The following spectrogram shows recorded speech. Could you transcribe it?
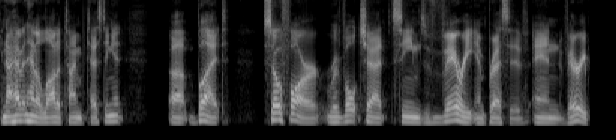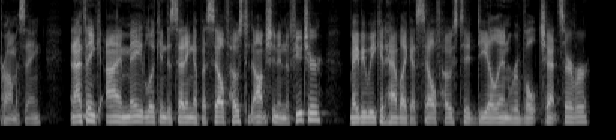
And I haven't had a lot of time testing it, uh, but so far, Revolt Chat seems very impressive and very promising. And I think I may look into setting up a self hosted option in the future. Maybe we could have like a self hosted DLN Revolt chat server.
